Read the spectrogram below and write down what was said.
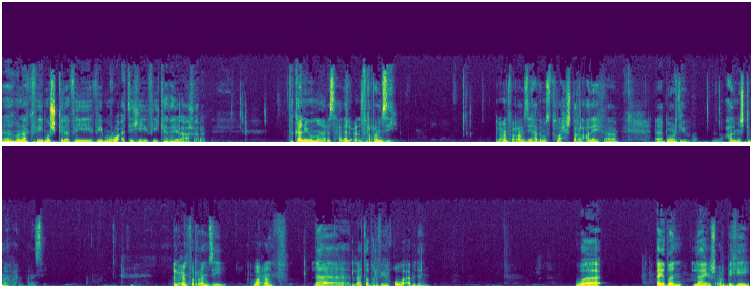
هناك في مشكلة في في مروءته في كذا إلى آخره فكان يمارس هذا العنف الرمزي. العنف الرمزي هذا مصطلح اشتغل عليه آه، آه، بورثيو عالم الاجتماع الفرنسي العنف الرمزي هو عنف لا لا تظهر فيه القوة ابدا. وأيضا لا يشعر به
